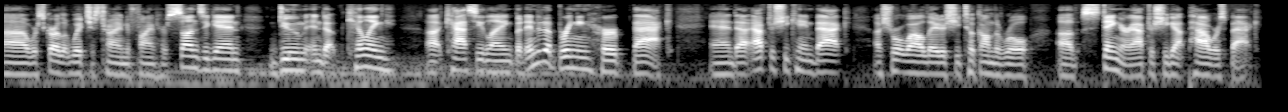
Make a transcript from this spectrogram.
uh, where Scarlet Witch is trying to find her sons again. Doom ended up killing uh, Cassie Lang, but ended up bringing her back. And uh, after she came back, a short while later, she took on the role of Stinger after she got powers back.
